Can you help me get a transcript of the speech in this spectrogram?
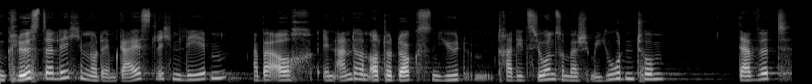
Im klösterlichen oder im geistlichen Leben, aber auch in anderen orthodoxen Jü Traditionen, zum Beispiel im Judentum, da wird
